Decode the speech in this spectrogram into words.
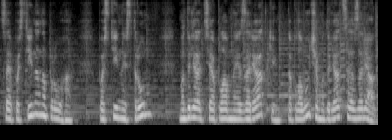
це постійна напруга, постійний струм, модуляція плавної зарядки та плавуча модуляція заряду.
